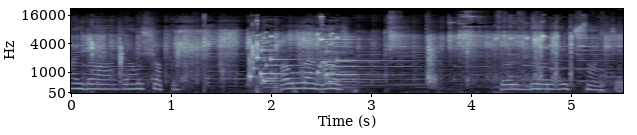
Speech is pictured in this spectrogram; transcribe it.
Hayda yanlış yaptım. Al lan al. Öldürdük sanki.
